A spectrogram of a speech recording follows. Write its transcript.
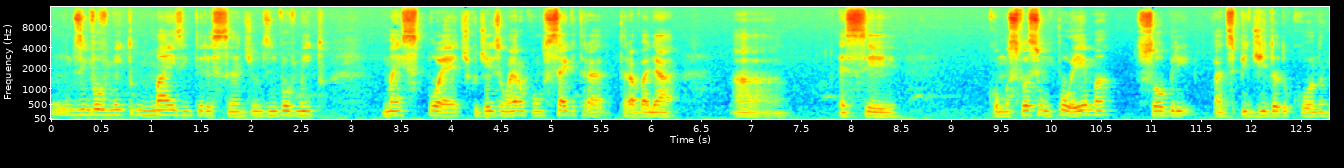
um desenvolvimento mais interessante, um desenvolvimento mais poético. Jason Aaron consegue tra trabalhar a, esse como se fosse um poema sobre a despedida do Conan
